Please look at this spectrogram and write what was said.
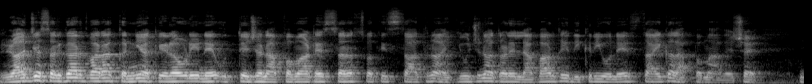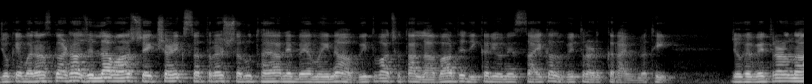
રાજ્ય સરકાર દ્વારા કન્યા કેળવણીને ઉત્તેજન આપવા માટે સરસ્વતી સાધના યોજના તળે લાભાર્થી દીકરીઓને સાયકલ આપવામાં આવે છે. જો કે બનાસકાંઠા જિલ્લામાં શૈક્ષણિક સત્ર શરૂ થયા અને બે મહિના વીતવા છતાં લાભાર્થી દીકરીઓને સાયકલ વિતરણ કરાયું નથી. જોકે વિતરણના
